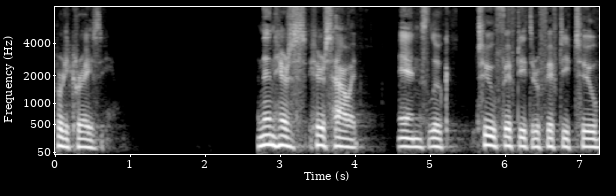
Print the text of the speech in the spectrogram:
Pretty crazy. And then here's, here's how it ends Luke 2 50 through 52.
